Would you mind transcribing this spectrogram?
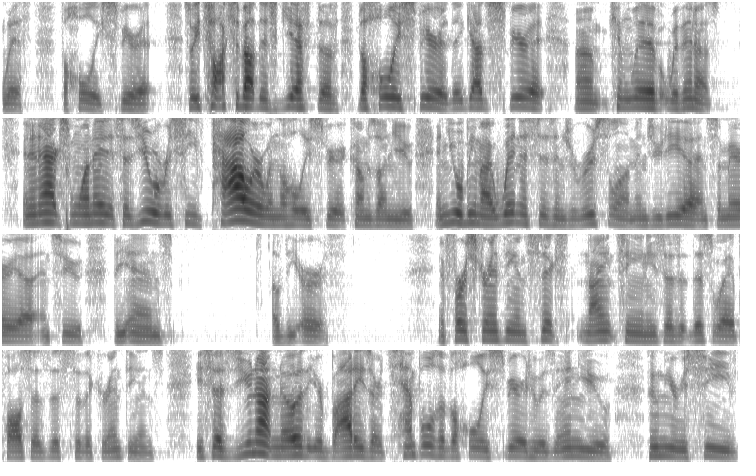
with the Holy Spirit. So he talks about this gift of the Holy Spirit, that God's Spirit um, can live within us. And in Acts 1 8, it says, You will receive power when the Holy Spirit comes on you, and you will be my witnesses in Jerusalem, in Judea, and Samaria, and to the ends of the earth. In 1 Corinthians 6 19, he says it this way. Paul says this to the Corinthians. He says, Do you not know that your bodies are temples of the Holy Spirit who is in you, whom you received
